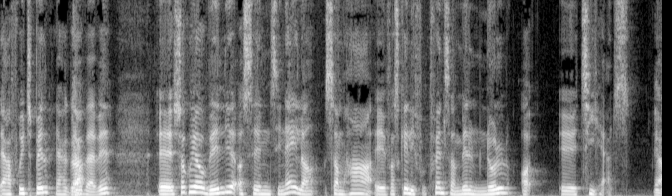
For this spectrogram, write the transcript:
jeg har frit spil, jeg kan gøre, ja. hvad jeg vil, øh, så kunne jeg jo vælge at sende signaler, som har øh, forskellige frekvenser mellem 0 og øh, 10 Hz. Ja.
